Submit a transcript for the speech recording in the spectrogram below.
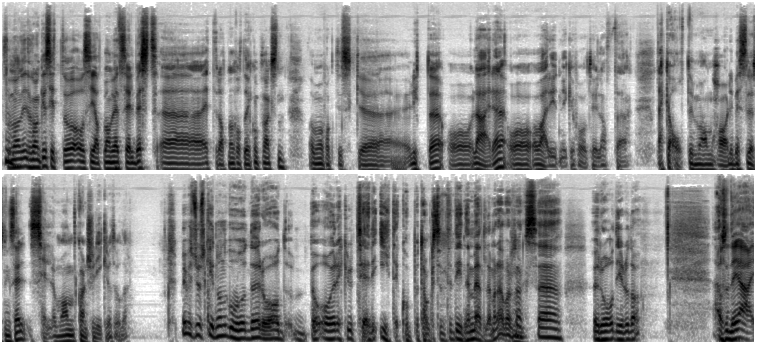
Så Man kan ikke sitte og, og si at man vet selv best eh, etter at man har fått den kompetansen. Da må man faktisk eh, lytte og lære og, og være ydmyk i forhold til at det er ikke alltid man har de beste løsningene selv, selv om man kanskje liker å tro det. Men Hvis du skal gi noen gode råd å rekruttere IT-kompetanse til dine medlemmer, hva slags eh, råd gir du da? Altså er,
